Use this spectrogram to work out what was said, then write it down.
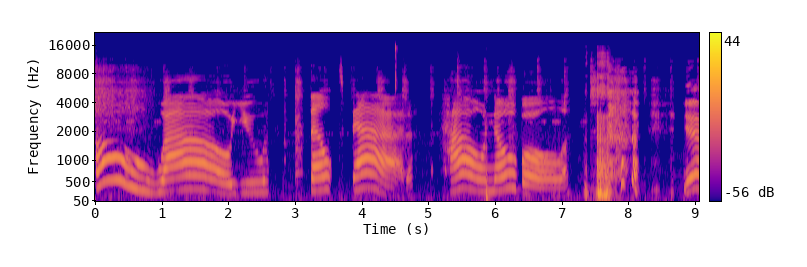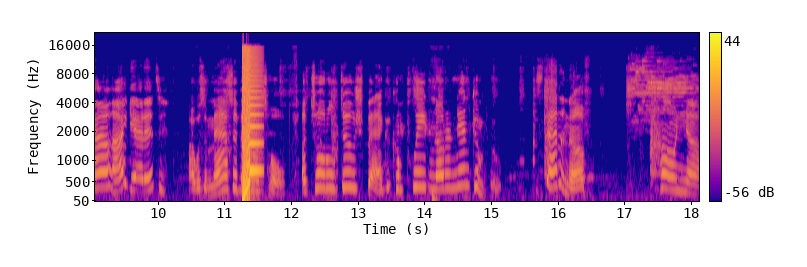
Oh, wow. You felt bad. How noble. Yeah, I get it. I was a massive asshole, a total douchebag, a complete and utter nincompoop. Is that enough? Oh no.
